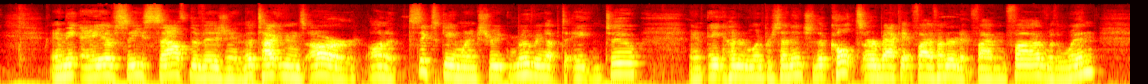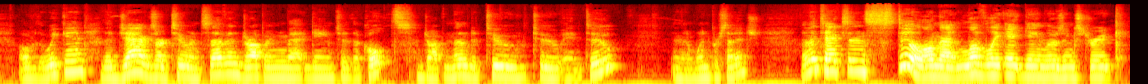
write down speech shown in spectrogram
In the AFC South Division, the Titans are on a six game winning streak, moving up to 8 and 2 and 800 win percentage. The Colts are back at 500 at 5 and 5 with a win over the weekend. The Jags are 2 and 7, dropping that game to the Colts, dropping them to 2 2 and 2 and then win percentage. And the Texans, still on that lovely eight game losing streak,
